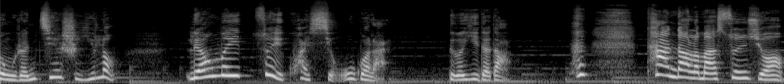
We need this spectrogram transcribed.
众人皆是一愣，梁威最快醒悟过来，得意的道：“哼，看到了吗，孙雄，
